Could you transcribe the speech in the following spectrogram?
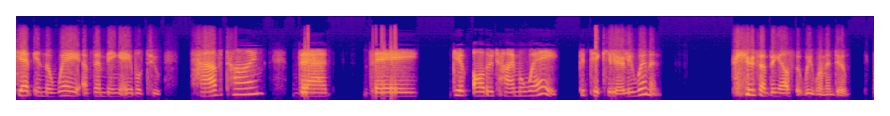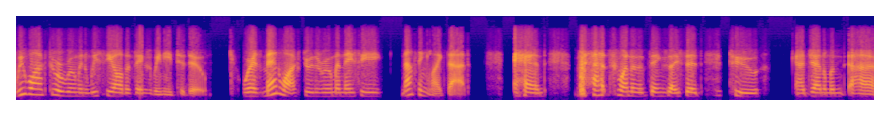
get in the way of them being able to have time that they give all their time away, particularly women. Here's something else that we women do. We walk through a room and we see all the things we need to do. Whereas men walk through the room and they see nothing like that. And that's one of the things I said to a gentleman, uh,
